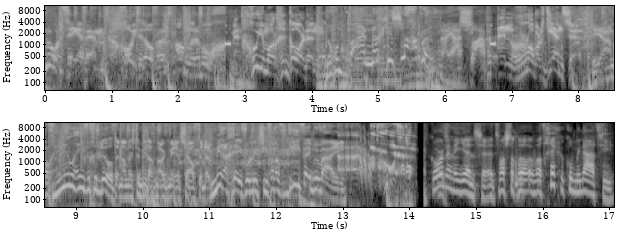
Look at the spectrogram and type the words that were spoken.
Noord-CFM gooit het over een andere boeg. Met Goedemorgen Gordon. Nog een paar nachtjes slapen. Nou ja, slapen. En Robert Jensen. Ja, nog heel even geduld en dan is de middag nooit meer hetzelfde. De middagrevolutie vanaf 3 februari. Gordon en Jensen, het was toch wel een wat gekke combinatie.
